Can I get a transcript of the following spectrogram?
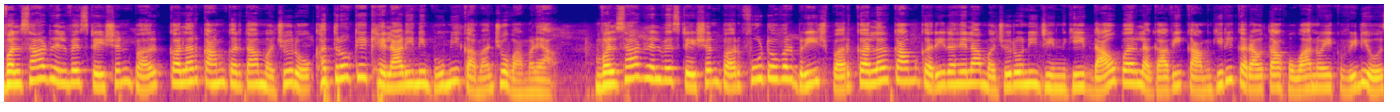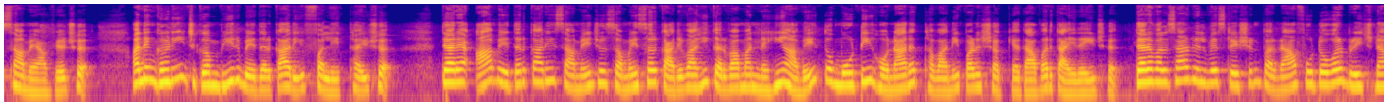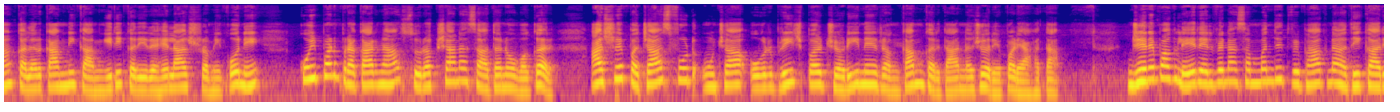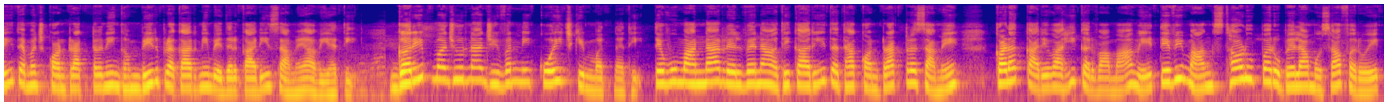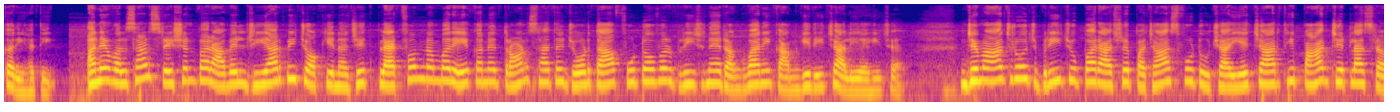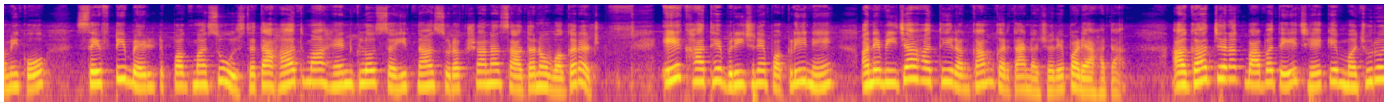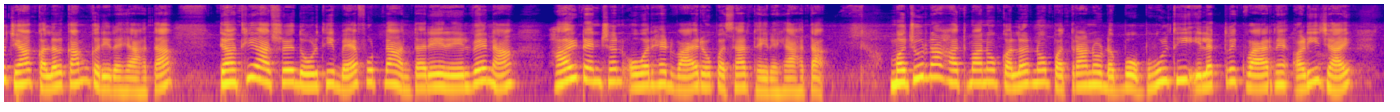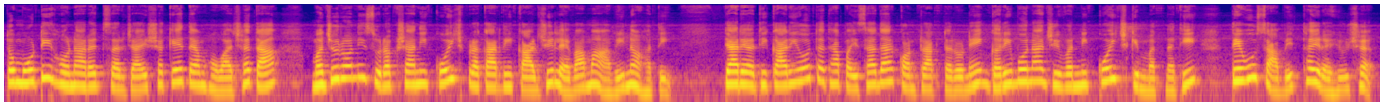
Valsad railway station પર colour કામ કરતા મજૂરો ખતરો કે ખેલાડીની ભૂમિકામાં જોવા મળ્યા. વલસાડ રેલવે સ્ટેશન પર ફૂટ ઓવર બ્રિજ પર કલર કામ કરી રહેલા મજૂરોની જિંદગી દાવ પર લગાવી કામગીરી કરાવતા હોવાનો એક વીડિયો સામે આવ્યો છે અને ઘણી જ ગંભીર બેદરકારી ફલિત થઈ છે. ત્યારે આ બેદરકારી સામે જો સમયસર કાર્યવાહી કરવામાં નહીં આવે, તો મોટી હોનારત થવાની પણ શક્યતા વર્તાઈ રહી છે. ત્યારે વલસાડ રેલવે સ્ટેશન પરના ફૂટઓવર બ્રિજના કલરકામની કામગીરી કરી રહેલા શ્રમિકોને કોઈપણ પ્રકારના સુરક્ષાના સાધનો વગર આશરે પચાસ ફૂટ ઊંચા ઓવરબ્રિજ પર ચડીને રંગકામ કરતા નજરે પડ્યા હતા. જેને પગલે રેલવેના સંબંધિત વિભાગના અધિકારી તેમજ કોન્ટ્રાક્ટરની ગંભીર પ્રકારની બેદરકારી સામે આવી હતી. ગરીબ મજૂરના જીવનની કોઈ જ કિંમત નથી. તેવું માનનાર રેલવેના અધિકારી તથા કોન્ટ્રાક્ટર સામે કડક કાર્યવાહી કરવામાં આવે તેવી માંગ સ્થળ ઉપર ઉભેલા મુસાફરોએ કરી હતી. અને વલસાડ સ્ટેશન પર આવેલ જીઆરપી ચોકી નજીક પ્લેટફોર્મ નંબર એક અને ત્રણ સાથે જોડતા ફૂટઓવર બ્રિજને રંગવાની કામગીરી ચાલી રહી છે. જેમાં આજ રોજ બ્રિજ ઉપર આશરે પચાસ ફૂટ ઊંચાઈએ ચારથી પાંચ જેટલા શ્રમિકો સેફટી બેલ્ટ પગમાં શૂઝ તથા હાથમાં હેન્ડ ગ્લોવ્સ સહિતના સુરક્ષાના સાધનો વગર જ એક હાથે બ્રિજને પકડીને અને બીજા હાથથી રંગકામ કરતા નજરે પડ્યા હતા. આઘાતજનક બાબત એ છે કે મજૂરો જ્યાં કલરકામ કરી રહ્યા હતા, ત્યાંથી આશરે દોઢથી બે ફૂટના અંતરે રેલવેના હાઈ ટેન્શન ઓવરહેડ વાયરો પસાર થઈ રહ્યા હતા. મજૂરના હાથમાંનો કલરનો પતરાનો ડબ્બો ભૂલથી ઇલેક્ટ્રિક વાયરને અડી જાય તો મોટી હોનારત સર્જાઈ શકે તેમ હોવા છતાં મજૂરોની સુરક્ષાની કોઈ જ પ્રકારની કાળજી લેવામાં આવી ન હતી. ત્યારે અધિકારીઓ તથા પૈસાદાર કોન્ટ્રાક્ટરોને ગરીબોના જીવનની કોઈ જ કિંમત નથી તેવું સાબિત થઈ રહ્યું છે.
